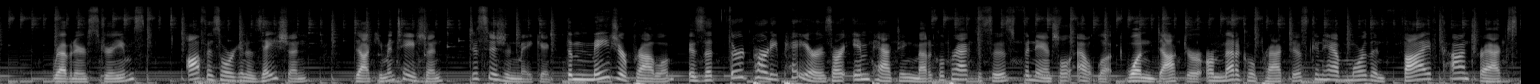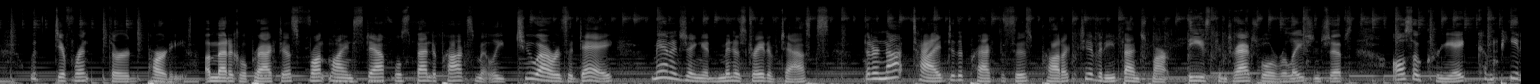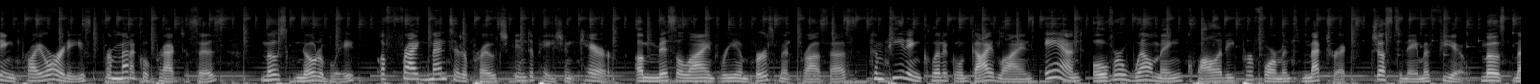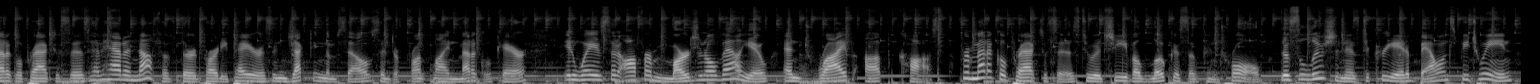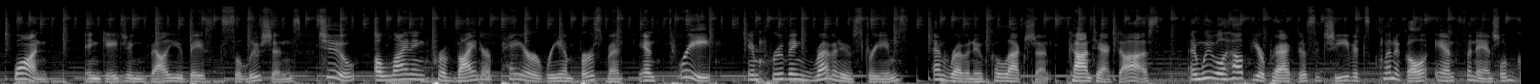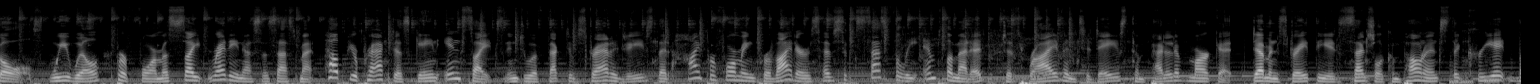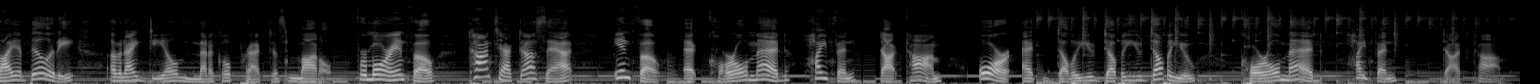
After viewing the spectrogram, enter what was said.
revenue streams, office organization, documentation, decision making. The major problem is that third party payers are impacting medical practices' financial outlook. One doctor or medical practice can have more than five contracts with different third parties. A medical practice frontline staff will spend approximately two hours a day managing administrative tasks that are not tied to the practice's productivity benchmark. These contractual relationships also create competing priorities for medical practices, most notably a fragmented approach into patient care, a misaligned reimbursement process, competing clinical guidelines, and overwhelming quality performance metrics, just to name a few. Most medical practices have had enough of third party payers injecting themselves into frontline medical care in ways that offer marginal value and drive up costs. For medical practices to achieve a locus of control, the solution is to create a balance between 1. engaging value based solutions, 2. aligning provider payer reimbursement, and 3 improving revenue streams and revenue collection. Contact us and we will help your practice achieve its clinical and financial goals. We will perform a site readiness assessment, help your practice gain insights into effective strategies that high performing providers have successfully implemented to thrive in today's competitive market, demonstrate the essential components that create viability of an ideal medical practice model. For more info, contact us at info at coralmed-com or at www.coralmed-com.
